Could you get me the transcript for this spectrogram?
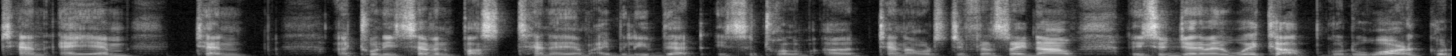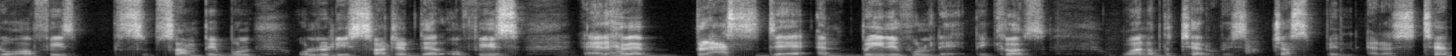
10 a.m. 10 uh, 27 past 10 a.m. I believe that it's a 12 uh, 10 hours difference right now. Ladies and gentlemen, wake up, go to work, go to office. S- Some people already started their office and have a blessed day and beautiful day because one of the terrorists just been arrested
